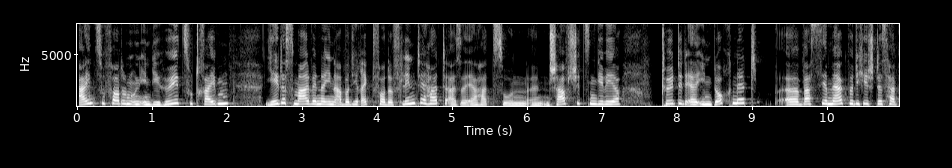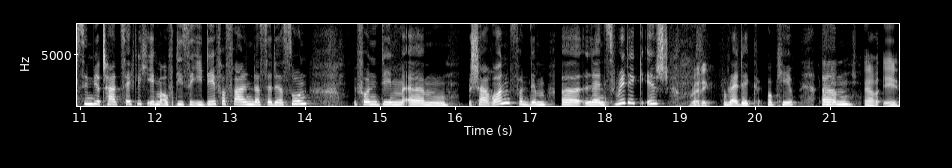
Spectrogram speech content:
einzufordern und in die Höhe zu treiben. Jedes Mal, wenn er ihn aber direkt vor der Flinte hat, also er hat so ein, ein Scharfschützengewehr, tötet er ihn doch nicht. Äh, was sehr merkwürdig ist, deshalb sind wir tatsächlich eben auf diese Idee verfallen, dass er der Sohn von dem ähm, Sharon, von dem äh, Lance Riddick ist. Reddick? Reddick, okay. Ähm, R.E.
